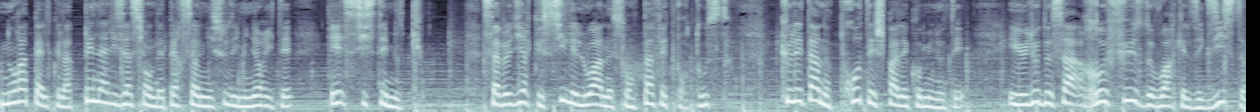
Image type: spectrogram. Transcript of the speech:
nous rappelle que la pénalisation des personnes issues des minorités est systémique. Ça veut dire que si les lois ne sont pas faites pour tous, que l'État ne protège pas les communautés et au lieu de ça refuse de voir qu'elles existent,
